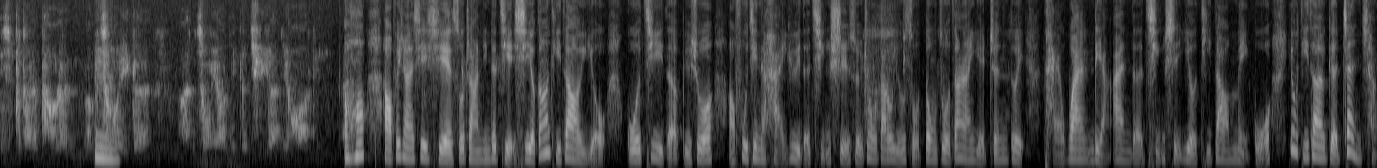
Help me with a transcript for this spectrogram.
一直不断的讨论，那么成为一个很重要的一个区域安全话题。哦，好，非常谢谢所长您的解析。有刚刚提到有国际的，比如说啊附近的海域的情势，所以中国大陆有所动作，当然也针对台湾两岸的情势，也有提到美国，又提到一个战场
